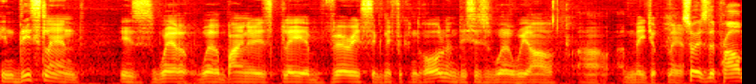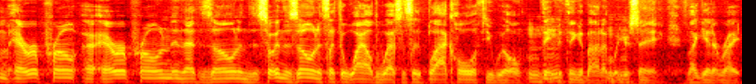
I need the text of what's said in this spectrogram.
In this land is where, where binaries play a very significant role, and this is where we are uh, a major player. So is the problem error prone, uh, error prone in that zone? And so in the zone, it's like the Wild West. It's a black hole, if you will. Mm-hmm. Think, think about it, what you're saying, if I get it right.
